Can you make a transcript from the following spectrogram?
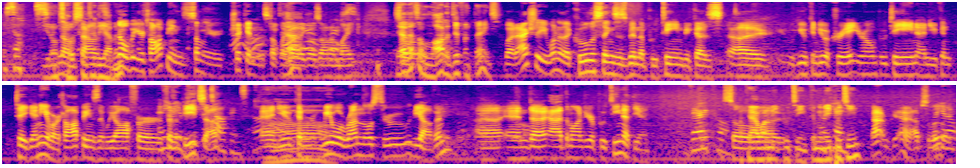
The salads. You don't No toast into the oven. No, but your toppings, some of your chicken and stuff like Yeah. that, that Yeah, goes on them course. might. yeah, that's a lot of different things. But actually, one of the coolest things has been the poutine because uh, you can do a create your own poutine, and you can take any of our toppings that we offer Any for the your pizza. Oh. and you Oh. can we will run those through the oven uh, and uh, add them onto your poutine at the end. Very cool. So Okay, I want uh, to make poutine. Can we make poutine? ah, yeah, absolutely. Gonna-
